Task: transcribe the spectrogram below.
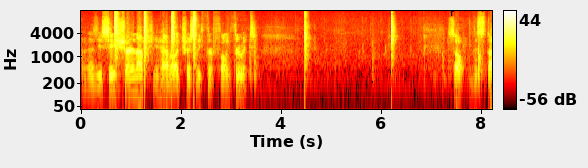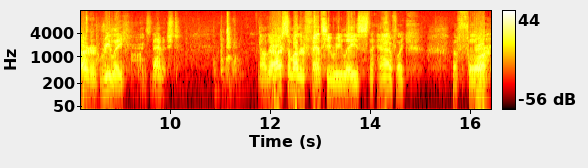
And as you see, sure enough, you have electricity th flowing through it. So the starter relay is damaged. Now there are some other fancy relays that have like four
